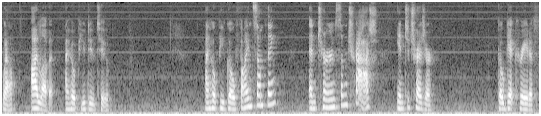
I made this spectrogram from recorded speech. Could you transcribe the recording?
well, I love it. I hope you do too. I hope you go find something and turn some trash into treasure. Go get creative.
